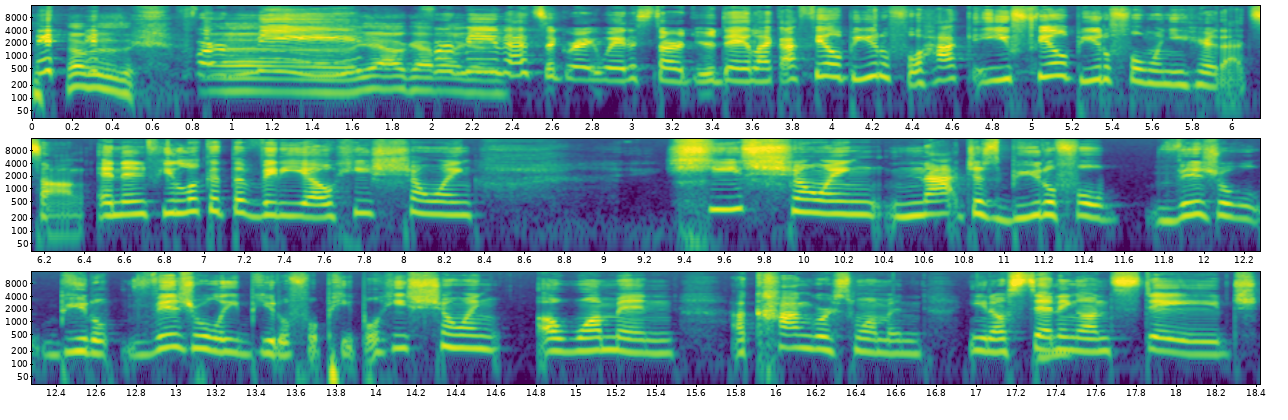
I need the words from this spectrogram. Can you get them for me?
Was- for uh, me yeah, okay. For like, me that's a great way to start your day. Like i feel beautiful. How you feel beautiful when you hear that song. And then if you look at the video he's showing he's showing not just beautiful visual beautiful visually beautiful people. He's showing a woman a congresswoman you know standing on stage.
